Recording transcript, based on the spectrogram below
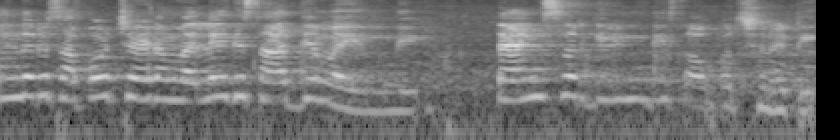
అందరూ సపోర్ట్ చేయడం వల్ల ఇది సాధ్యమైంది. Thanks for giving this opportunity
